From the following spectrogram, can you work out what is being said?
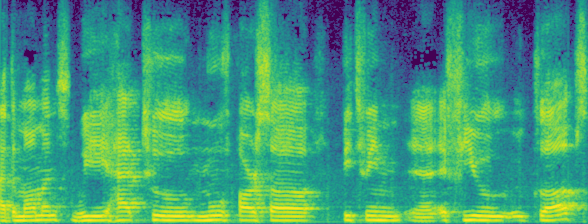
At the moment, we had to move Parsa between uh, a few clubs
